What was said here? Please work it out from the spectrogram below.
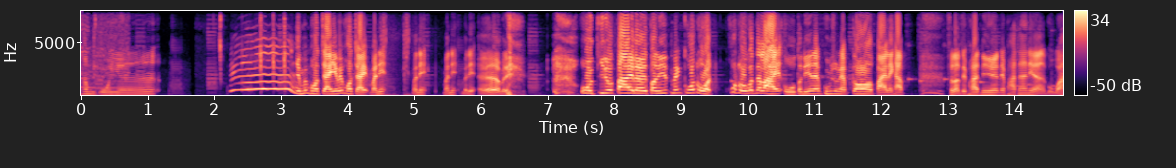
ทำกูไว้เยอะยังไม่พอใจยังไม่พอใจมานี่มานี่มานี่มานี่เออมานี่โอ้ทีเดียวตายเลยตอนนี้แม่งโคตรโหดโคตรโหดโคตรอันตรายโอ้ตอนนี้นะครับคุณผู้ชมครับก็ไปเลยครับสำหรับในพาร์ทนี้ในพาร์ทหน้าเนี่ยบอกว่า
